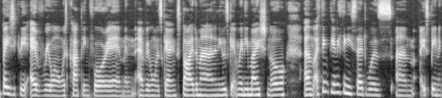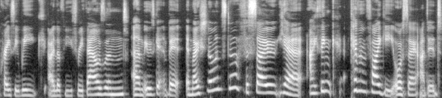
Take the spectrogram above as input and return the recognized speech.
basically everyone was clapping for him, and everyone was going Spider Man, and he was getting really emotional. Um, I think the only thing he said was, um, It's been a crazy week. I love you 3000. Um, he was getting a bit emotional and stuff. So, yeah, I think Kevin Feige also added,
